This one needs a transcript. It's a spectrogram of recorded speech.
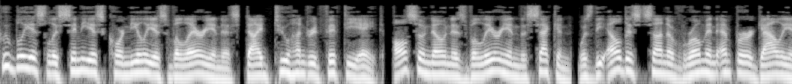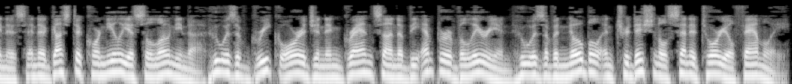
Publius Licinius Cornelius Valerianus died 258, also known as Valerian II, was the eldest son of Roman Emperor Gallienus and Augusta Cornelia Salonina who was of Greek origin and grandson of the Emperor Valerian who was of a noble and traditional senatorial family.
